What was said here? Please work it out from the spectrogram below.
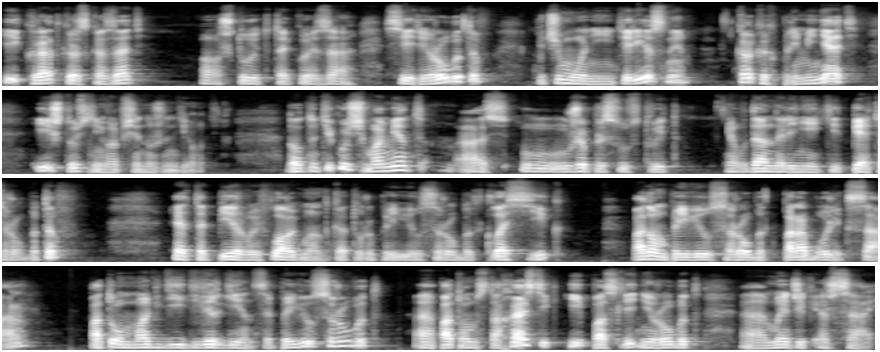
И кратко рассказать, а, что это такое за серия роботов, почему они интересны, как их применять и что с ними вообще нужно делать. Но вот на текущий момент а, уже присутствует в данной линейке 5 роботов. Это первый флагман, который появился робот Classic. Потом появился робот Parabolic SAR. Потом MACD Дивергенция появился робот. А потом Stochastic и последний робот э, Magic RCI.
